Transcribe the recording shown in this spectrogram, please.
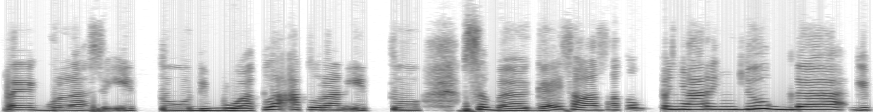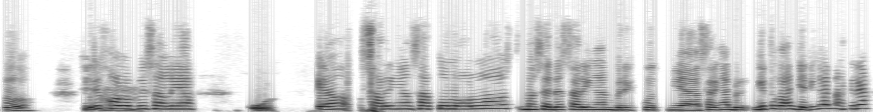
regulasi itu, dibuatlah aturan itu sebagai salah satu penyaring juga gitu loh. Jadi kalau hmm. misalnya ya saringan satu lolos masih ada saringan berikutnya saringan ber gitu kan jadi kan akhirnya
